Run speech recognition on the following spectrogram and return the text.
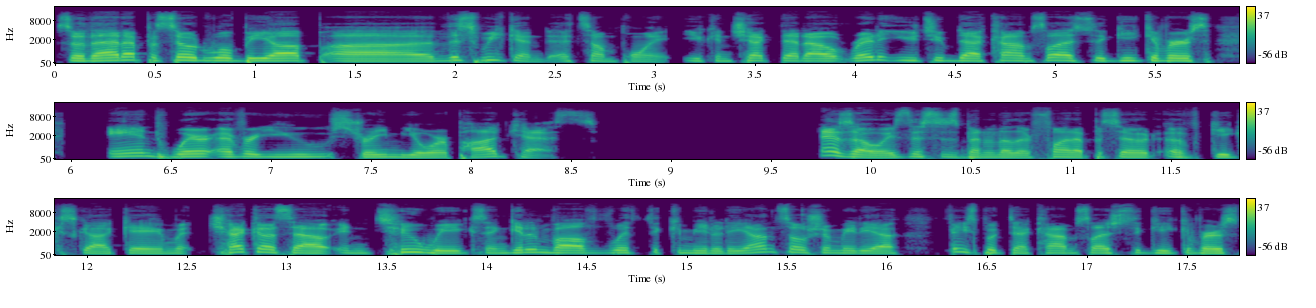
So that episode will be up uh, this weekend at some point. You can check that out right at youtube.com slash the Geekiverse and wherever you stream your podcasts. As always, this has been another fun episode of Geeks Got Game. Check us out in two weeks and get involved with the community on social media, facebook.com slash the Geekiverse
